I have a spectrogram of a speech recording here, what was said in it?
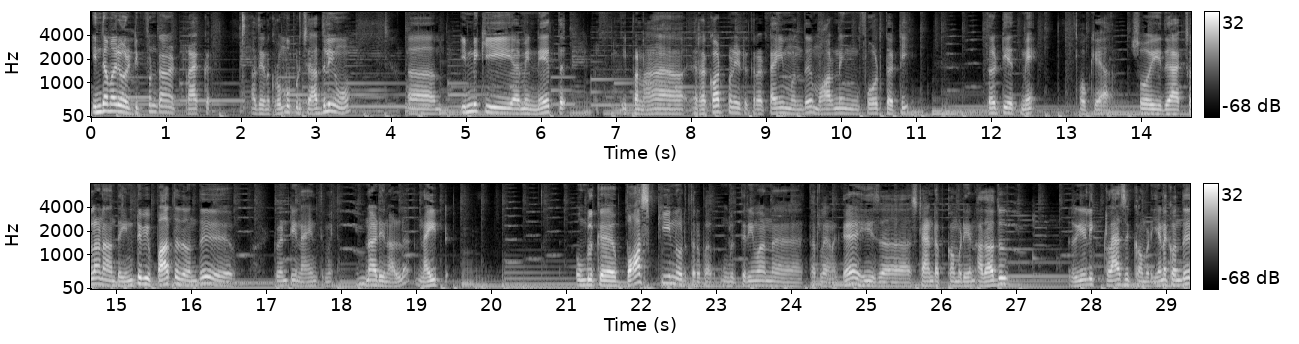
இந்த மாதிரி ஒரு டிஃப்ரெண்ட்டான ட்ராக்கு அது எனக்கு ரொம்ப பிடிச்சது அதுலேயும் இன்னைக்கு ஐ மீன் நேற்று இப்போ நான் ரெக்கார்ட் பண்ணிகிட்ருக்கிற இருக்கிற டைம் வந்து மார்னிங் ஃபோர் தேர்ட்டி தேர்ட்டியத் மே ஓகேயா ஸோ இது ஆக்சுவலாக நான் அந்த இன்டர்வியூ பார்த்தது வந்து டுவெண்ட்டி நைன்த் மே முன்னாடி நாளில் நைட் உங்களுக்கு பாஸ்கின்னு ஒருத்தர் இருப்பார். உங்களுக்கு தெரியுமான்னு தெரில எனக்கு. ஹீஸ் அ ஸ்டாண்டப் காமெடியன் அதாவது ரியலி கிளாசிக் காமெடி எனக்கு வந்து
